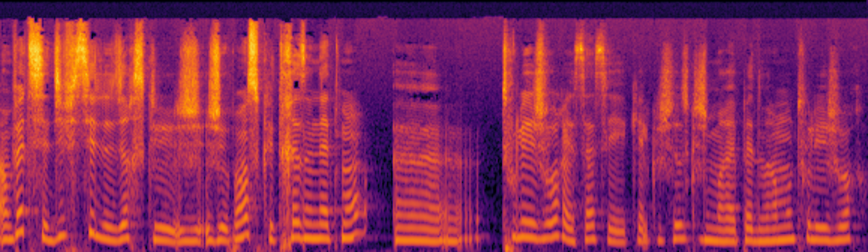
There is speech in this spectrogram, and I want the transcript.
En fait, c'est difficile de dire ce que je, pense que très honnêtement, tous les jours, et ça c'est quelque chose que je me répète vraiment tous les jours,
